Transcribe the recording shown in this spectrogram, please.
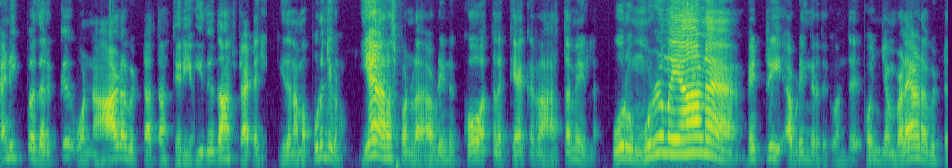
கணிப்பதற்கு உன்னை ஆட விட்டா தான் தெரியும். இதுதான் ஸ்ட்ராட்டஜி இதை நம்ம புரிஞ்சுக்கணும். ஏன் அரெஸ்ட் பண்ணல அப்படின்னு கோவத்துல கேட்கற அர்த்தமே இல்லை. ஒரு முழுமையான வெற்றி அப்படிங்கிறதுக்கு வந்து கொஞ்சம் விளையாட விட்டு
